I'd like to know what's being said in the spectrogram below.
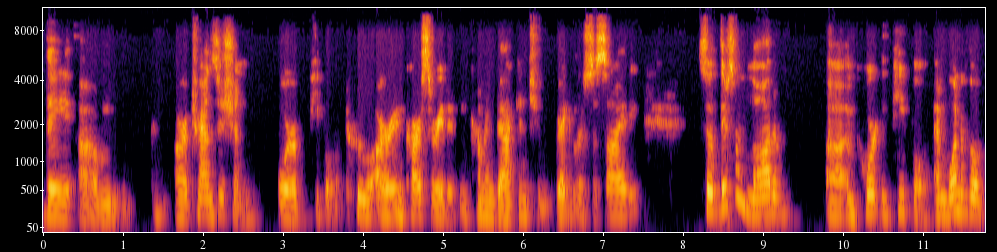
they um, are a transition for people who are incarcerated and coming back into regular society. So there's a lot of uh, important people, and one of the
